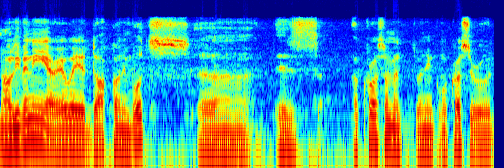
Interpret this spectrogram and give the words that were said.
Now leaving the area where you dock on the boats uh, is across from it when you go across the road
